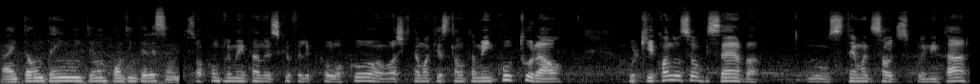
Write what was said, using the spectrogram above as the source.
Tá? Então tem, tem um ponto interessante. Só complementando isso que o Felipe colocou, eu acho que tem uma questão também cultural, porque quando você observa o sistema de saúde suplementar,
